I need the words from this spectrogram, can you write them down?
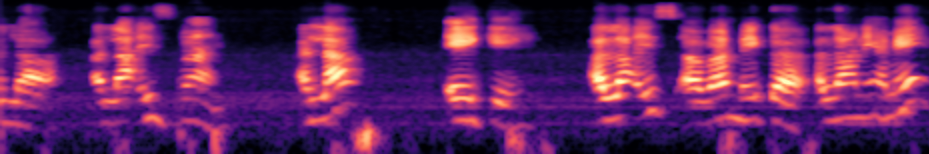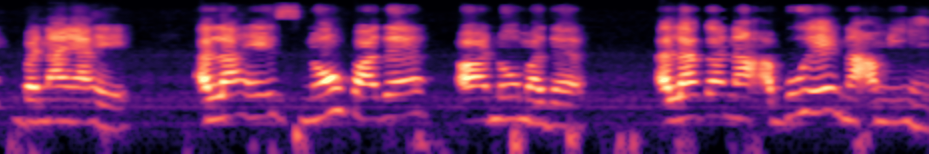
Allah. Allah is one. Allah एक है। अल्लाह इज़ अवर मेकर अल्लाह ने हमें बनाया है। अल्लाह हैज़ नो फादर और नो मदर। अल्लाह का ना अबू है, ना अम्मी है।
